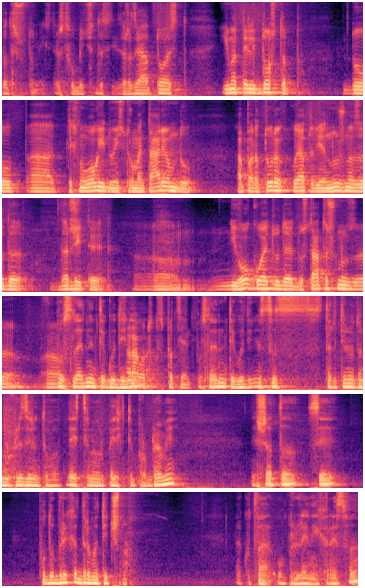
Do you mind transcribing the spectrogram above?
Вътрешното министерство обичат да се изразяват? Тоест, имате ли достъп до а, технологии, до инструментариум, до апаратура, която ви е нужна, за да държите а, ниво, което да е достатъчно за а, Последните години, работата с пациенти? последните години с стартирането на влизането в действие на европейските програми, нещата се подобриха драматично. Ако това определение харесва.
